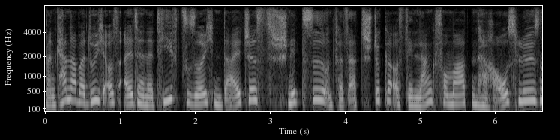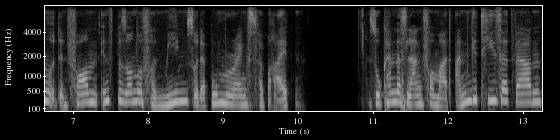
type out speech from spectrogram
Man kann aber durchaus alternativ zu solchen Digests Schnipsel und Versatzstücke aus den Langformaten herauslösen und in Form insbesondere von Memes oder Boomerangs verbreiten. So kann das Langformat angeteasert werden,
